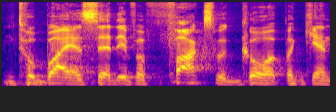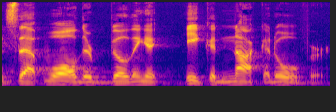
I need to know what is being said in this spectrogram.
And Tobiah said, If a fox would go up against that wall they're building it, he could knock it over.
